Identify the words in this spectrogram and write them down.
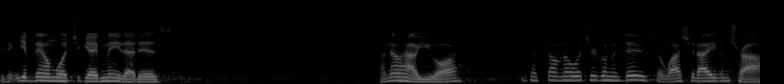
You didn't give them what you gave me, that is. I know how you are. You just don't know what you're going to do, so why should I even try?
